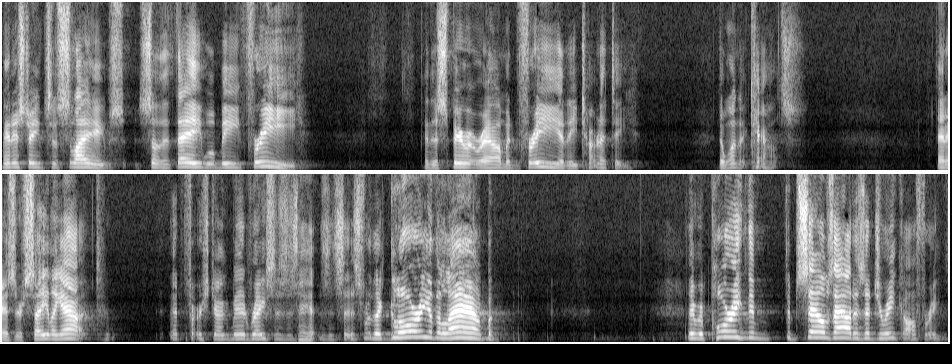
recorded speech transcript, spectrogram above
ministering to slaves so that they will be free in the spirit realm and free in eternity, the one that counts. And as they're sailing out, that first young man raises his hands and says, For the glory of the Lamb. They were pouring them, themselves out as a drink offering.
